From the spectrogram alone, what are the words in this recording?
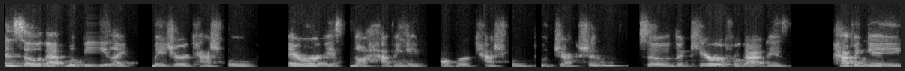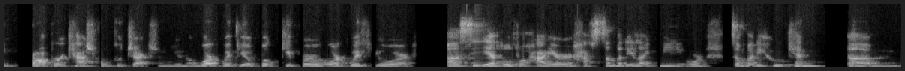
And so that would be like major cash flow error is not having a proper cash flow projection. So the cure for that is having a proper cash flow projection. You know, work with your bookkeeper, work with your uh, CFO for hire, have somebody like me or somebody who can um,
